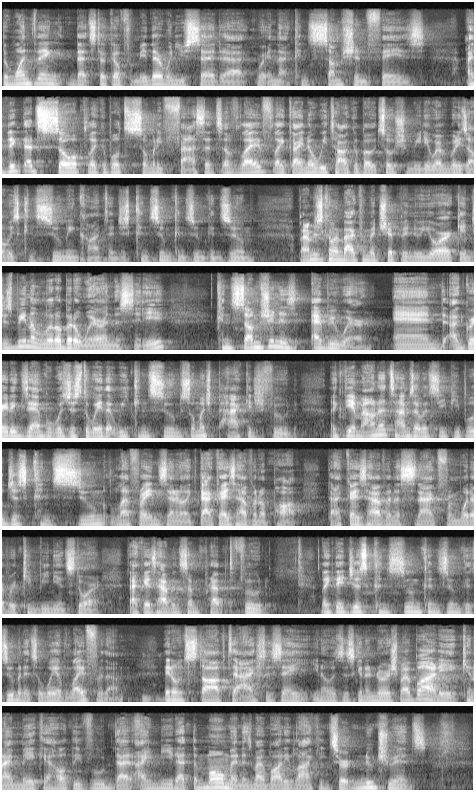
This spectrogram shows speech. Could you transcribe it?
The one thing that stuck out for me there when you said uh, we're in that consumption phase, I think that's so applicable to so many facets of life. Like I know we talk about social media where everybody's always consuming content, just consume, consume, consume. But I'm just coming back from a trip in New York and just being a little bit aware in the city. Consumption is everywhere. And a great example was just the way that we consume so much packaged food. Like the amount of times I would see people just consume left, right, and center. Like that guy's having a pop. That guy's having a snack from whatever convenience store. That guy's having some prepped food. Like they just consume, consume, consume, and it's a way of life for them. Mm-hmm. They don't stop to actually say, you know, is this going to nourish my body? Can I make a healthy food that I need at the moment? Is my body lacking certain nutrients?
